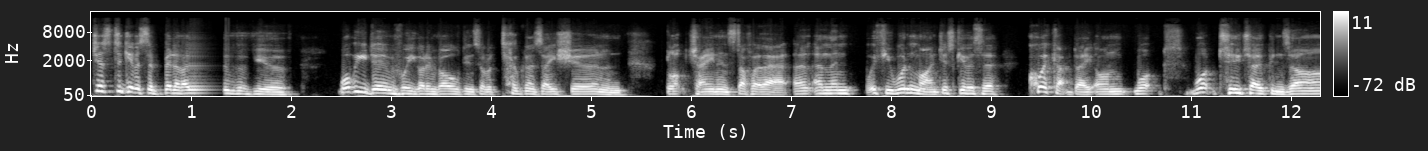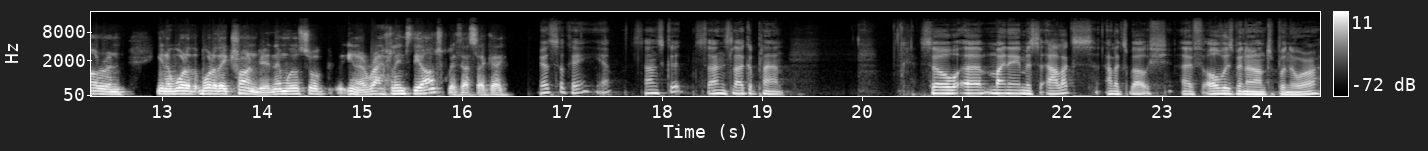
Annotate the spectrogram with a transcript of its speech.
just to give us a bit of overview of what were you doing before you got involved in sort of tokenization and blockchain and stuff like that, and, and then if you wouldn't mind, just give us a quick update on what what two tokens are and you know what are the, what are they trying to do, and then we'll sort of you know rattle into the article if that's okay. That's okay. Yeah, sounds good. Sounds like a plan. So uh, my name is Alex, Alex Bausch. I've always been an entrepreneur,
